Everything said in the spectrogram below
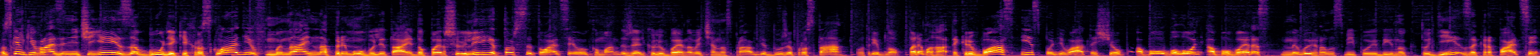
Оскільки в разі нічиєї за будь-яких розкладів Минай напряму вилітає до першої ліги, тож ситуація у команди Желько Любеновича насправді дуже проста. Потрібно перемагати Кривбас і сподіватися, щоб або оболонь, або Верес не виграли свій поєдинок. Тоді закарпатці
